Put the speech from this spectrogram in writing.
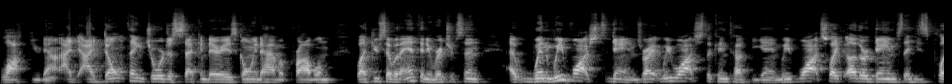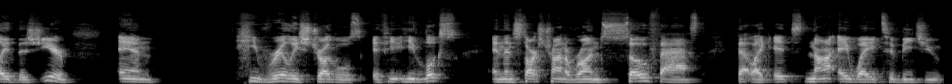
lock you down. I, I don't think Georgia's secondary is going to have a problem, like you said, with Anthony Richardson. Uh, when we've watched games, right? We watched the Kentucky game, we've watched like other games that he's played this year, and he really struggles if he, he looks and then starts trying to run so fast that like it's not a way to beat you,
